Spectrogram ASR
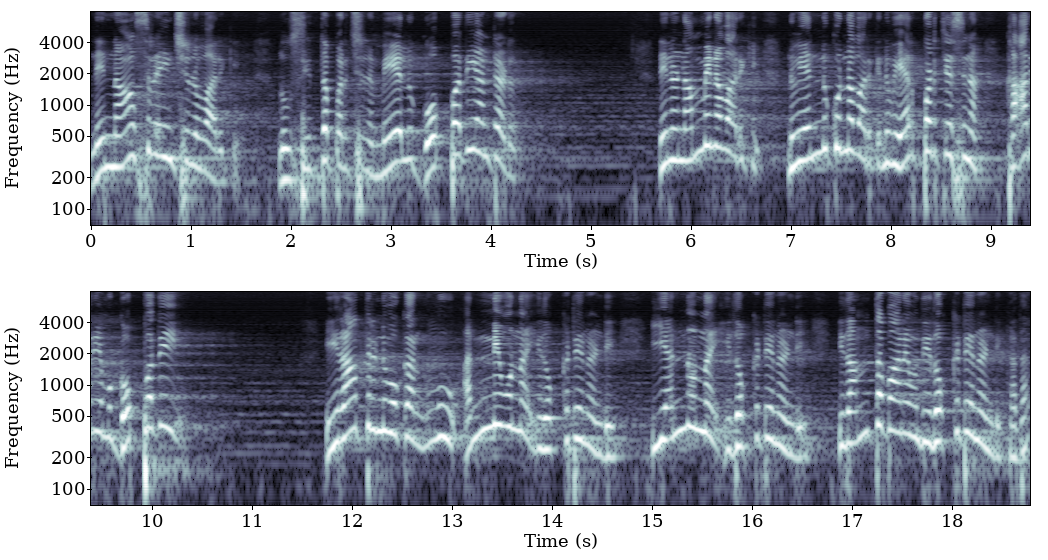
నిన్ను ఆశ్రయించిన వారికి నువ్వు సిద్ధపరిచిన మేలు గొప్పది అంటాడు. నిన్ను నమ్మిన వారికి నువ్వు ఎన్నుకున్న వారికి నువ్వు ఏర్పాటు చేసిన కార్యము గొప్పది. ఈ రాత్రి నువ్వు ఒక నువ్వు అన్నీ ఉన్నాయి ఇది ఒక్కటేనండి ఇవన్నీ ఉన్నాయి ఇది ఒక్కటేనండి ఇదంతా బాగానే ఉంది ఇది ఒక్కటేనండి కదా?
